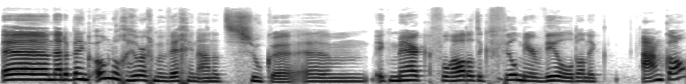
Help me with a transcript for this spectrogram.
Eh, nou, daar ben ik ook nog heel erg mijn weg in aan het zoeken. Ehm, ik merk vooral dat ik veel meer wil dan ik aan kan.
